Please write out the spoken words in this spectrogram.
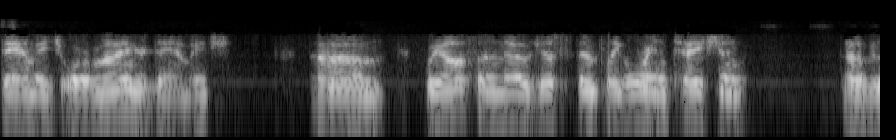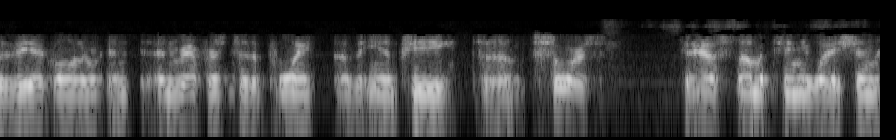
damage or minor damage. Um, we also know just simply orientation of the vehicle in, in, in reference to the point of the EMP uh, source to have some attenuation.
